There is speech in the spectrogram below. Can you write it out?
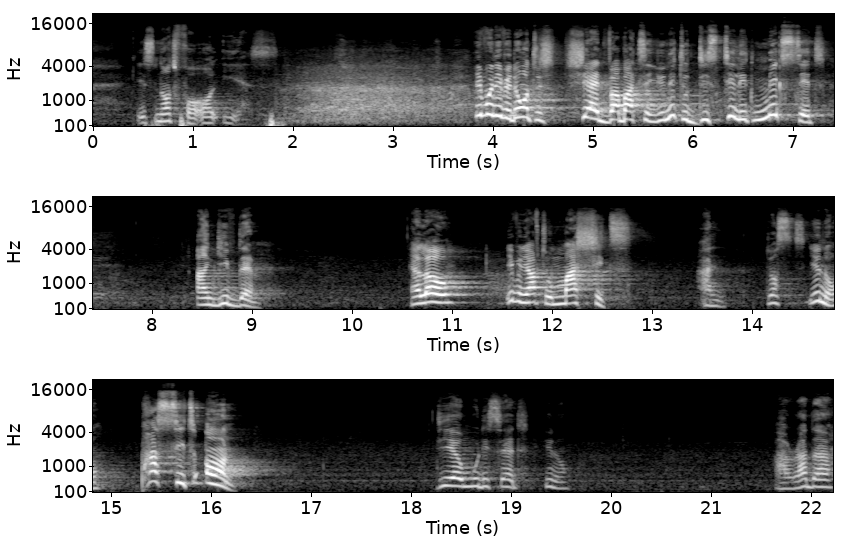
it's not for all ears. Even if you don't want to share it verbatim, you need to distill it, mix it, and give them. Hello? Even you have to mash it and just, you know, pass it on. D.L. Moody said, you know, I rather,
